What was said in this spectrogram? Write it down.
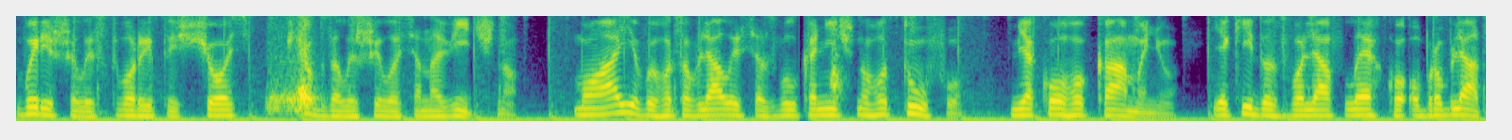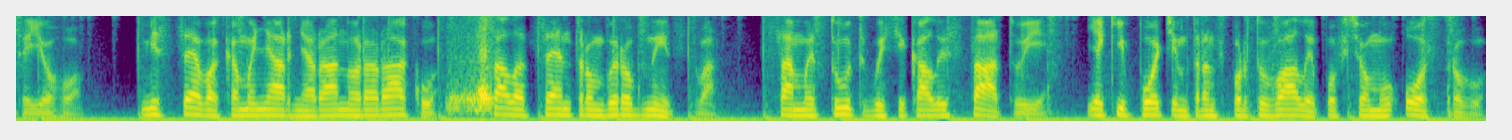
вирішили створити щось, щоб залишилося навічно. Моаї виготовлялися з вулканічного туфу, м'якого каменю, який дозволяв легко обробляти його. Місцева каменярня Рано Рараку стала центром виробництва. Саме тут висікали статуї, які потім транспортували по всьому острову.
